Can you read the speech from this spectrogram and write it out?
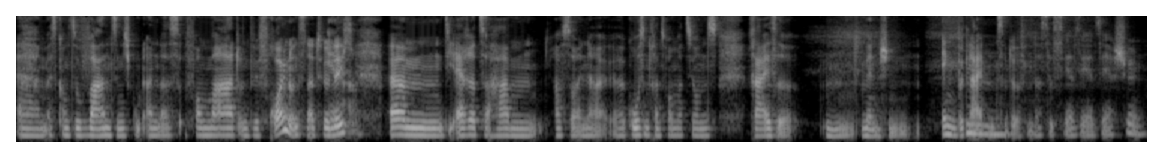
Ähm, es kommt so wahnsinnig gut an, das Format. Und wir freuen uns natürlich, ja. ähm, die Ehre zu haben, auf so einer äh, großen Transformationsreise äh, Menschen eng begleiten mhm. zu dürfen. Das ist sehr, sehr, sehr schön.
